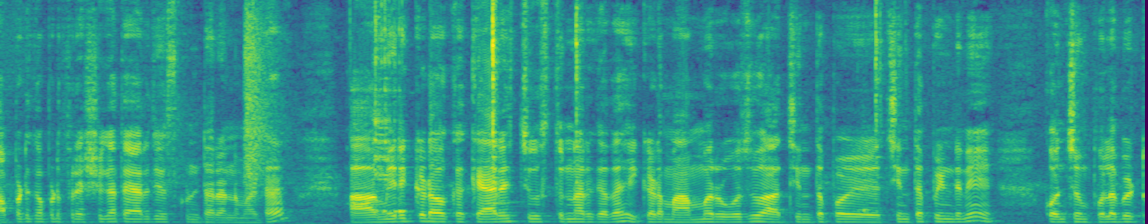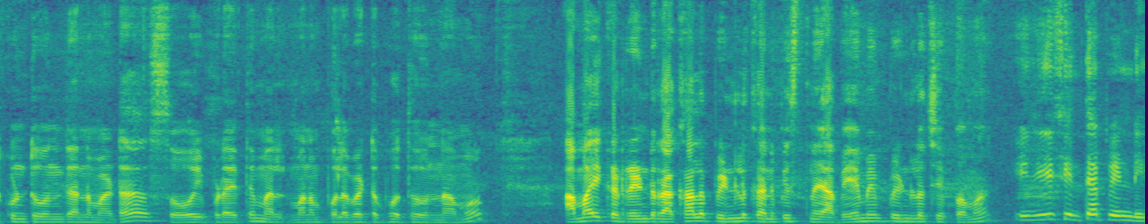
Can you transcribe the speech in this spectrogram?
అప్పటికప్పుడు ఫ్రెష్గా తయారు చేసుకుంటారు అనమాట మీరు ఇక్కడ ఒక క్యారేజ్ చూస్తున్నారు కదా ఇక్కడ మా అమ్మ రోజు ఆ చింతప చింతపిండిని కొంచెం పులబెట్టుకుంటూ ఉంది అన్నమాట. సో ఇప్పుడైతే మనం పులబెట్టబోతూ ఉన్నాము. అమ్మ ఇక్కడ రెండు రకాల పిండ్లు కనిపిస్తున్నాయి. అవి ఏమేం పిండ్లో చెప్పమ్మా? ఇది చింతపిండి.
